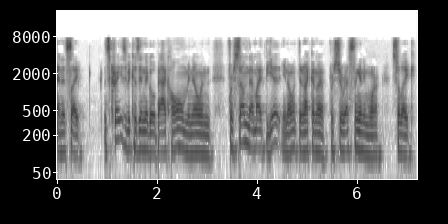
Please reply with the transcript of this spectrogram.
and it's like it's crazy because then they go back home, you know, and for some that might be it, you know, they're not gonna pursue wrestling anymore. So like,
